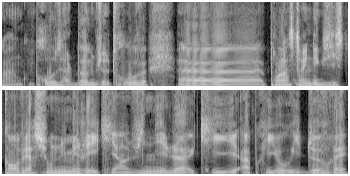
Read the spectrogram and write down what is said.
un gros album, je trouve. Euh, pour l'instant, il n'existe qu'en version numérique. Y a un vinyle qui, a priori, devrait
